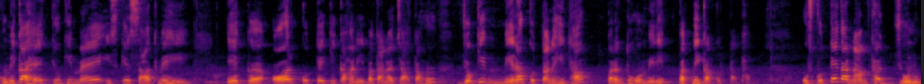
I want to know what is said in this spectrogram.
भूमिका है, क्योंकि मैं इसके साथ में ही एक और कुत्ते की कहानी बताना चाहता हूँ, जो कि मेरा कुत्ता नहीं था, परंतु वो मेरी पत्नी का कुत्ता था। उस कुत्ते का नाम था जोनू।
